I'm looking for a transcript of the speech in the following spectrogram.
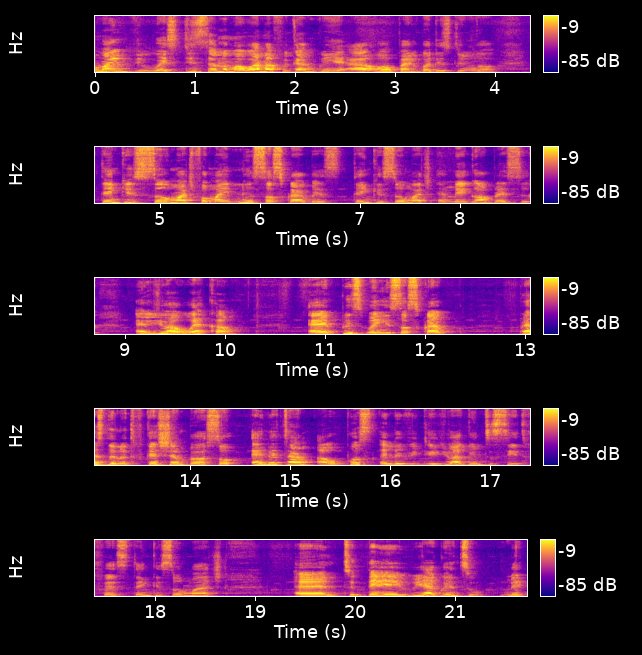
hello my viewers this is number one african queen. I hope everybody's doing well. Thank you so much for my new subscribers. Thank you so much and may god bless you and you are welcome. And please when you subscribe press the notification bell so anytime i post any video you are going to see it first. Thank you so much. And today we are going to make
